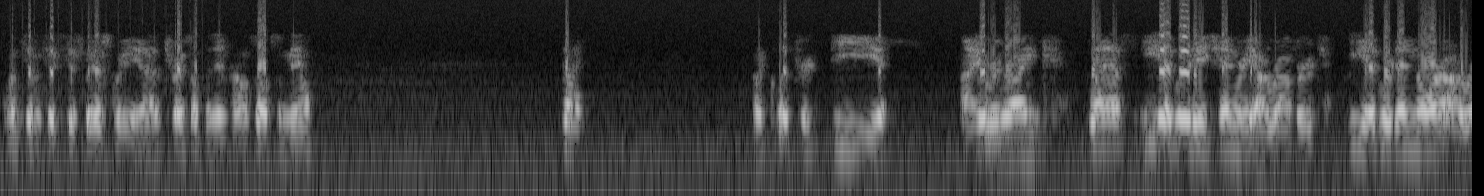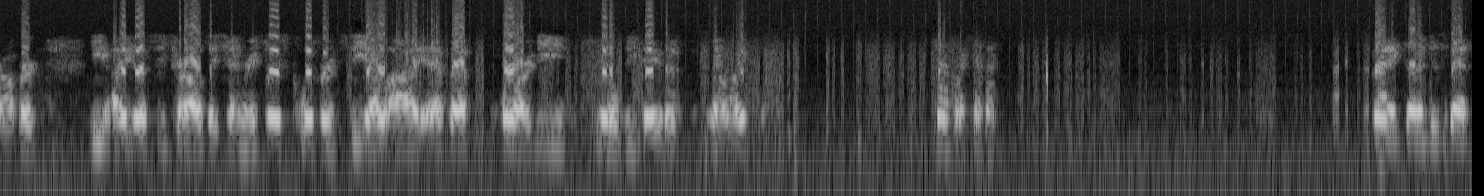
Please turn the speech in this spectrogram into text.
One seven six, just ask we, uh, try something in-house off some mail. Go ahead. Uh, Clifford D. Ehrenreich, last E. Edward H. Henry R. Robert, E. Edward N. Nora R. Robert, E. Ida C. Charles H. Henry, first Clifford C. L. I. F. F. O. R. D. Middle D. David, you know, like, Ten four seven. nine seven dispatch.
